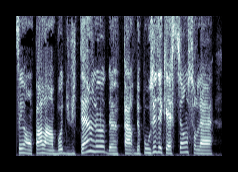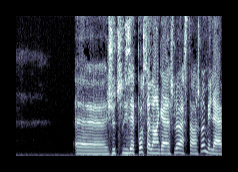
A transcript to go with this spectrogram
Tu sais, on parle en bas de 8 ans, là, de poser des questions sur la. Euh, J'utilisais pas ce langage-là à cet âge-là, mais la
